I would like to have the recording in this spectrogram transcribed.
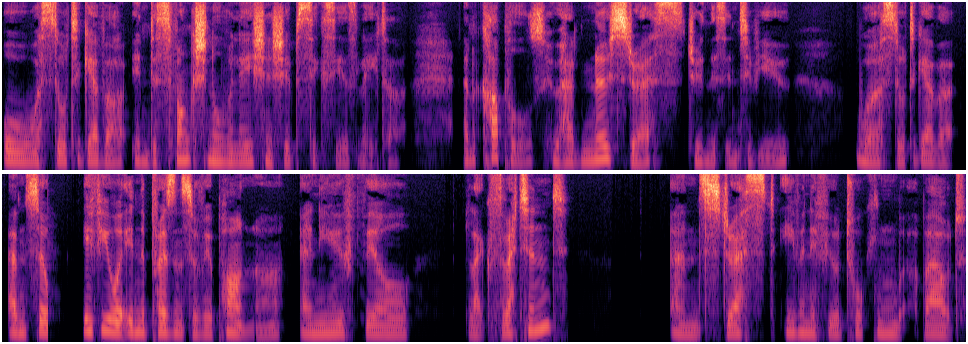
or were still together in dysfunctional relationships six years later. And couples who had no stress during this interview were still together. And so, if you were in the presence of your partner and you feel like threatened and stressed, even if you're talking about,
